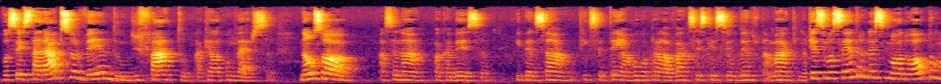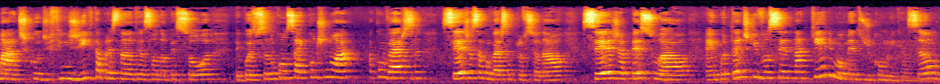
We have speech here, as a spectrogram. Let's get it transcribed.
você estar absorvendo de fato aquela conversa, não só acenar com a cabeça e pensar o que, que você tem, a roupa para lavar que você esqueceu dentro da máquina. Porque se você entra nesse modo automático de fingir que está prestando atenção na pessoa, depois você não consegue continuar conversa, seja essa conversa profissional, seja pessoal. É importante que você, naquele momento de comunicação,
